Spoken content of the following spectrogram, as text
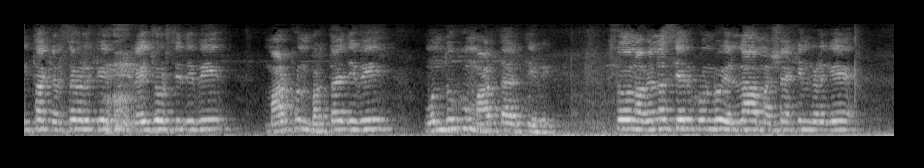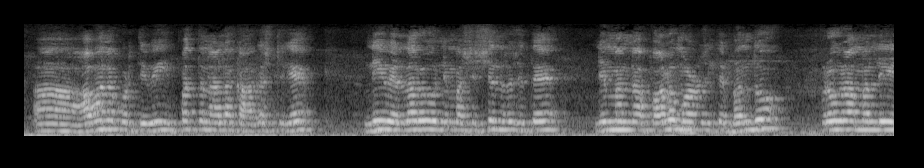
ಇಂಥ ಕೆಲಸಗಳಿಗೆ ಕೈ ಜೋಡಿಸಿದ್ದೀವಿ, ಮಾಡ್ಕೊಂಡು ಬರ್ತಾ ಇದ್ದೀವಿ, ಮುಂದಕ್ಕೂ ಮಾಡ್ತಾ ಇರ್ತೀವಿ. ಸೊ ನಾವೆಲ್ಲ ಸೇರಿಕೊಂಡು ಎಲ್ಲ ಮಶಾಕಿನ್ಗಳಿಗೆ ಆಹ್ವಾನ ಕೊಡ್ತೀವಿ ಇಪ್ಪತ್ತ ನಾಲ್ಕು ಆಗಸ್ಟ್ಗೆ. ನೀವೆಲ್ಲರೂ ನಿಮ್ಮ ಶಿಷ್ಯಂದ್ರ ಜೊತೆ, ನಿಮ್ಮನ್ನು ಫಾಲೋ ಮಾಡೋ ಜೊತೆ ಬಂದು ಪ್ರೋಗ್ರಾಮಲ್ಲಿ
